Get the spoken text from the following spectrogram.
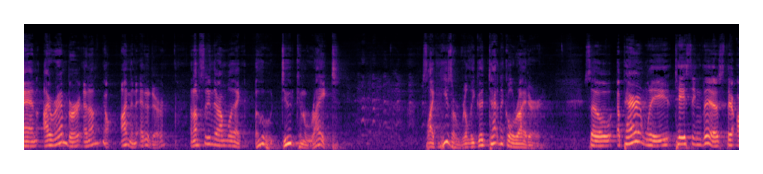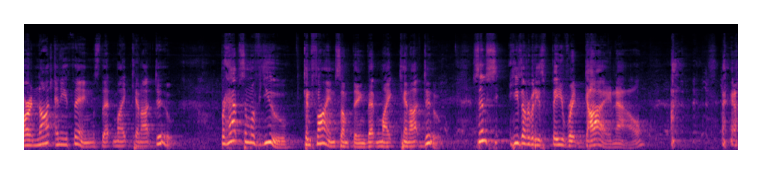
And I remember, and I'm you know, I'm an editor, and I'm sitting there. I'm like, oh, dude can write. It's like he's a really good technical writer. So apparently, tasting this, there are not any things that Mike cannot do. Perhaps some of you can find something that Mike cannot do. Since he's everybody's favorite guy now, I,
